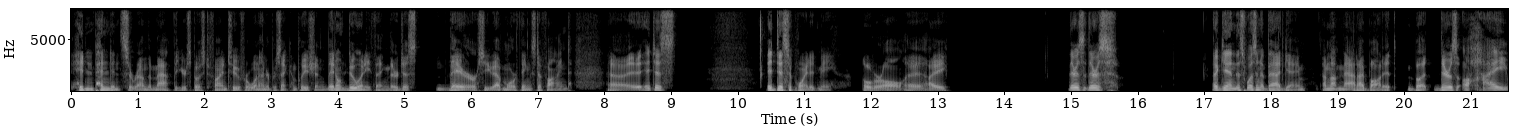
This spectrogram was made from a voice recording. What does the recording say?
hidden pendants around the map that you're supposed to find too for 100% completion. They don't do anything, they're just there so you have more things to find. Uh, it, it, just. It disappointed me overall. Uh, I. There's. There's. Again, this wasn't a bad game. I'm not mad I bought it, but there's a high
